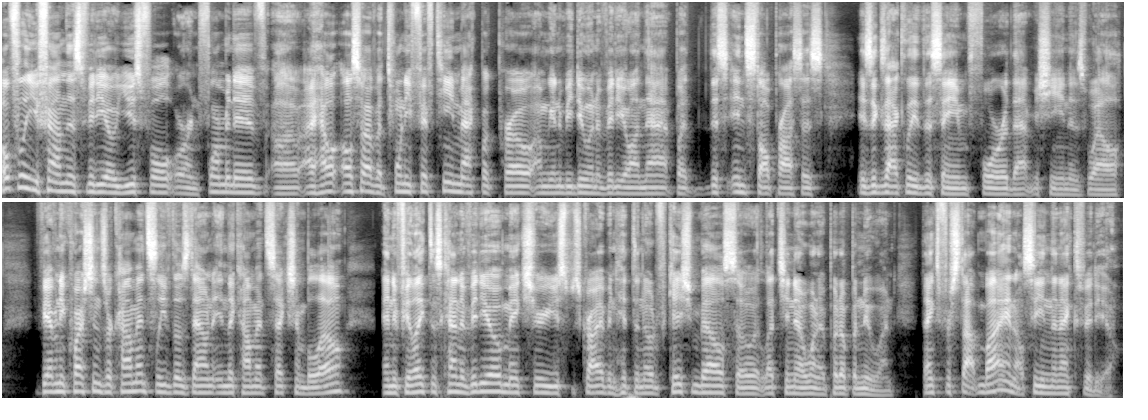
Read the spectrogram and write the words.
Hopefully you found this video useful or informative. Uh, I also have a 2015 MacBook Pro. I'm going to be doing a video on that, but this install process is exactly the same for that machine as well. If you have any questions or comments, leave those down in the comments section below. And if you like this kind of video, make sure you subscribe and hit the notification bell so it lets you know when I put up a new one. Thanks for stopping by and I'll see you in the next video.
